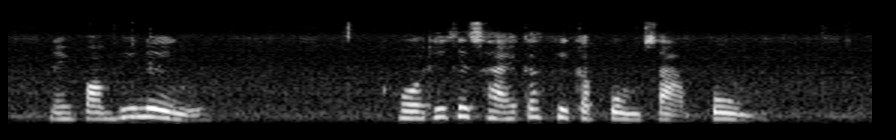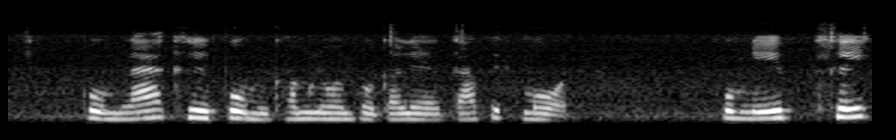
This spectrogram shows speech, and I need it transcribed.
ๆในฟอร์มที่ 1 โค้ดที่จะใช้ก็คือกับปุ่ม 3 ปุ่ม ปุ่มแรกคือปุ่มคำนวณผลการเรียนกราฟิกโหมดปุ่มนี้คลิก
